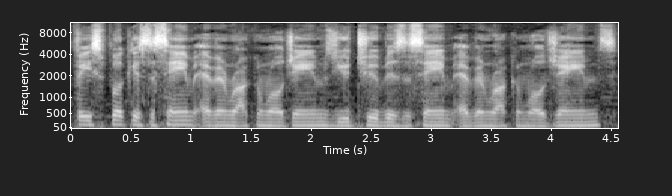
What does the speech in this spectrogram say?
Facebook is the same, Evan Rock and Roll James. YouTube is the same, Evan Rock and Roll James.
